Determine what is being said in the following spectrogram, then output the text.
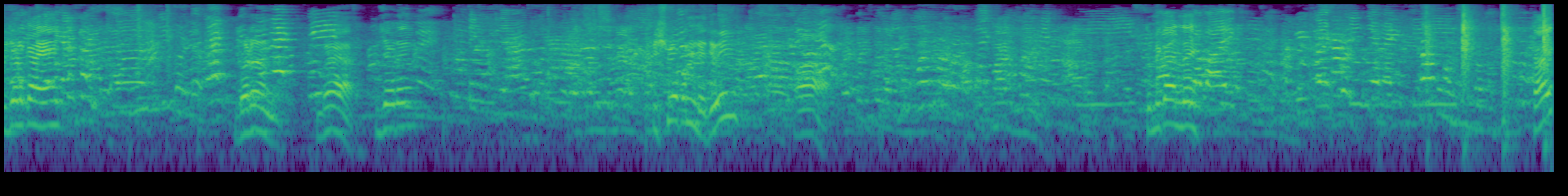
तुझ्याकडे काय आहे? भडंग. बर. तुझ्याकडे? पिशव्या पण देते होई हा. तुम्ही काय आणलंय काय?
